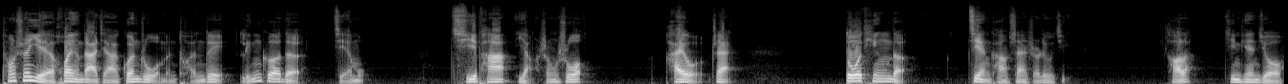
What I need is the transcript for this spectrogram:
同时，也欢迎大家关注我们团队林哥的节目《奇葩养生说》，还有在多听的“健康三十六计”。好了，今天就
